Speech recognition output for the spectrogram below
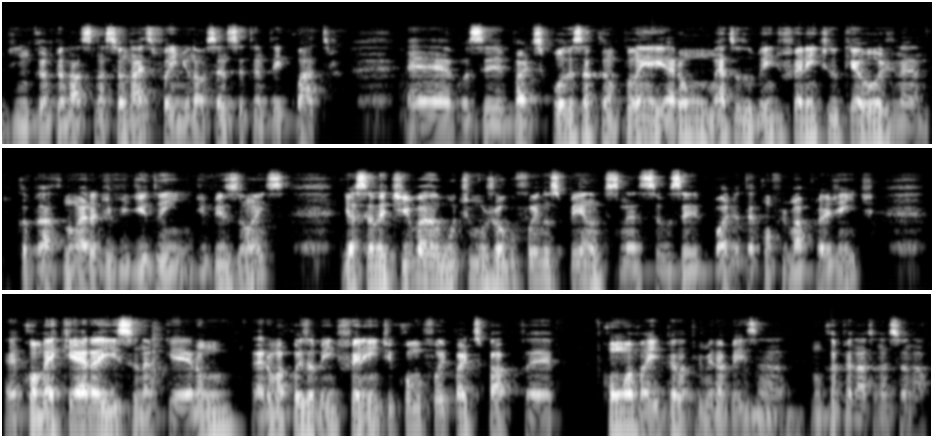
em campeonatos nacionais, foi em 1974. É, você participou dessa campanha e era um método bem diferente do que é hoje, né? O campeonato não era dividido em divisões e a seletiva, o último jogo foi nos pênaltis, né? Se você pode até confirmar para a gente é, como é que era isso, né? Porque era, um, era uma coisa bem diferente. Como foi participar é, com o Havaí pela primeira vez na, no campeonato nacional?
